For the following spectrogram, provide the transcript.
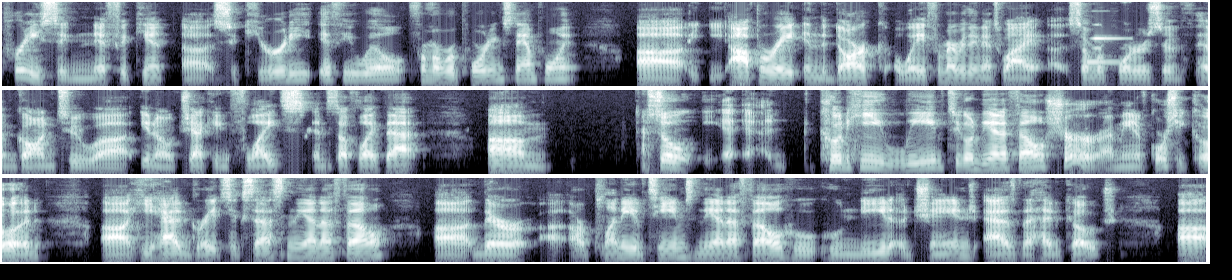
pretty significant uh, security, if you will, from a reporting standpoint. Uh, operate in the dark, away from everything. That's why uh, some reporters have have gone to uh, you know checking flights and stuff like that. Um, so, could he leave to go to the NFL? Sure. I mean, of course he could. Uh, he had great success in the NFL. Uh, there are plenty of teams in the NFL who who need a change as the head coach. Uh,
